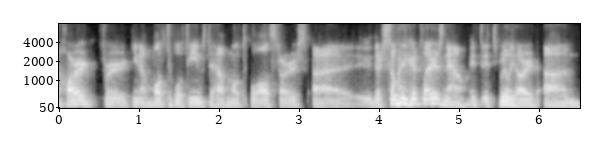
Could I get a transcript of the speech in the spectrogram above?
hard for you know multiple teams to have multiple all stars. Uh, there's so many good players now. It's it's really hard. Um,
